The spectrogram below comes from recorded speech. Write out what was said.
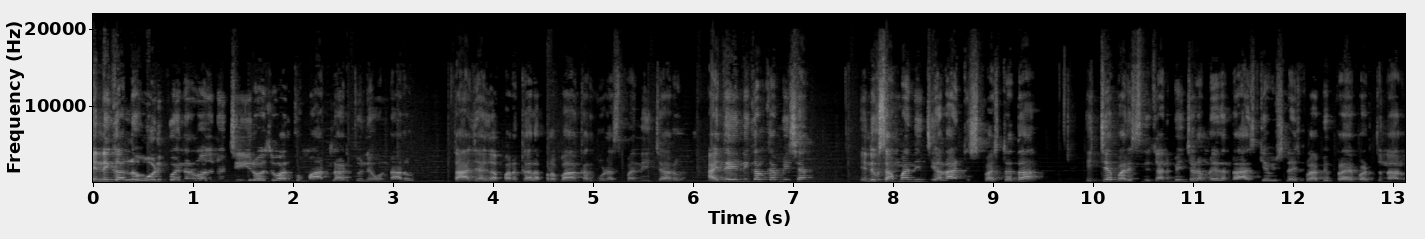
ఎన్నికల్లో ఓడిపోయిన రోజు నుంచి ఈ రోజు వరకు మాట్లాడుతూనే ఉన్నారు. తాజాగా పరకాల ప్రభాకర్ కూడా స్పందించారు. అయితే ఎన్నికల కమిషన్ ఇందుకు సంబంధించి ఎలాంటి స్పష్టత ఇచ్చే పరిస్థితి కనిపించడం లేదని రాజకీయ విశ్లేషకులు అభిప్రాయపడుతున్నారు.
